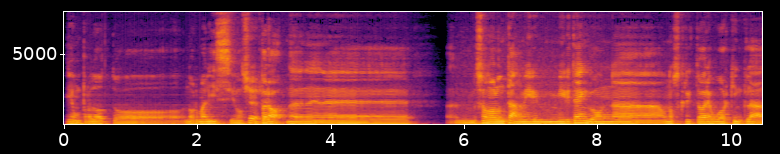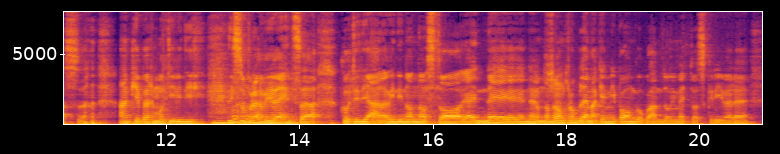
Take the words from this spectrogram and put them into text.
è un prodotto normalissimo, Certo. però eh, ehm, sono lontano, mi, mi ritengo un, uh, uno scrittore working class anche per motivi di, di sopravvivenza quotidiana, quindi non, non sto, eh, né, né- non è un Certo. problema che mi pongo quando mi metto a scrivere.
